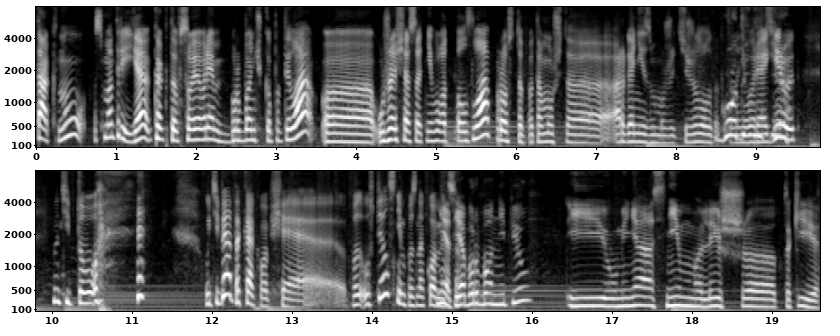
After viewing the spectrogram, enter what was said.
Так, ну, смотри, я как-то в свое время бурбончика попила, э, уже сейчас от него отползла, просто потому что организм уже тяжело как-то на него реагирует. Ну, типа того. У тебя-то как вообще? Успел с ним Нет, познакомиться? я бурбон не пил, и у меня с ним лишь э, такие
